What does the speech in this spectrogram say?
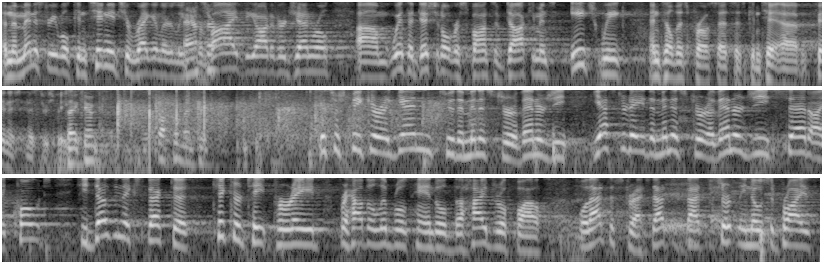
and the Ministry will continue to regularly Answer. provide the Auditor General um, with additional responsive documents each week until this process is uh, finished, Mr. Speaker. Thank you. Supplementary. Mr. Speaker, again to the Minister of Energy. Yesterday, the Minister of Energy said, I quote, he doesn't expect a ticker tape parade for how the Liberals handled the hydro file. Well, that's a stretch. That's, that's certainly no surprise.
